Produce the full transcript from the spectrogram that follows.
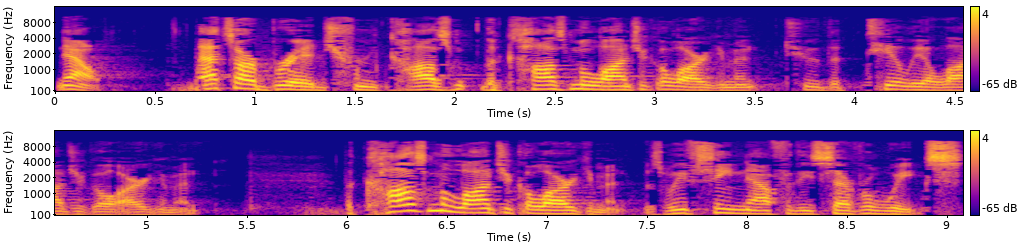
Now, that's our bridge from the cosmological argument to the teleological argument. The cosmological argument, as we've seen now for these several weeks,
